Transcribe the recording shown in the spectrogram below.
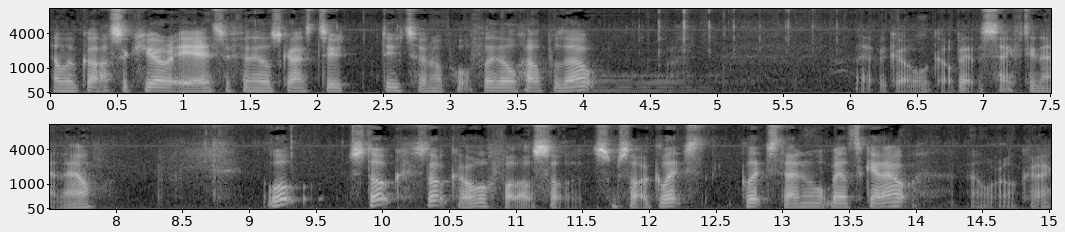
And we've got our security here, so if any of those guys do, do turn up, hopefully they'll help us out. There we go, we've got a bit of a safety net now. Whoa, stuck, stuck. Oh, I thought that was sort some sort of glitch, glitch then, we won't be able to get out. Oh, we're okay.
